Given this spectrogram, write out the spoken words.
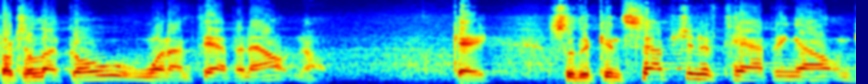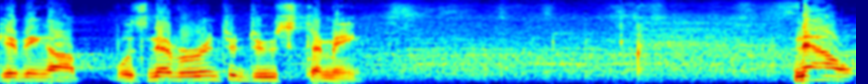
or to let go when I'm tapping out? No. Okay? So the conception of tapping out and giving up was never introduced to me. Now,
